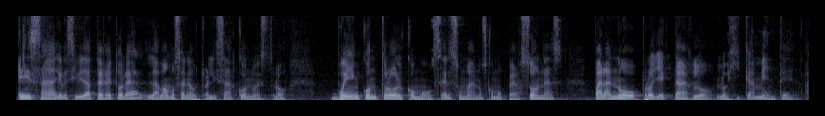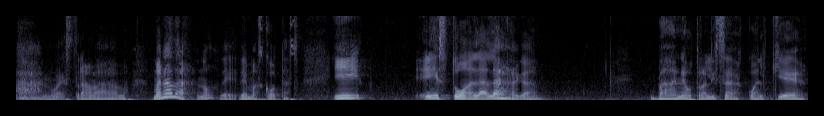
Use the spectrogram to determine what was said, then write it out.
esa agresividad territorial la vamos a neutralizar con nuestro buen control como seres humanos, como personas, para no proyectarlo, lógicamente, a nuestra manada ¿no? de, de mascotas. Y esto a la larga va a neutralizar cualquier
